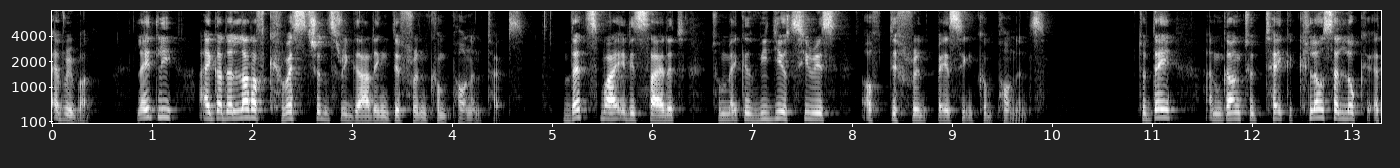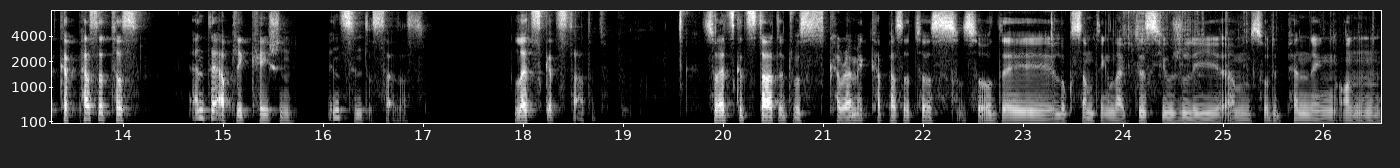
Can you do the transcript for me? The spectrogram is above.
everyone! Lately I got a lot of questions regarding different component types. That's why I decided to make a video series of different basing components. Today I'm going to take a closer look at capacitors and their application in synthesizers. Let's get started. So let's get started with ceramic capacitors. So they look something like this usually. Um, so depending on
